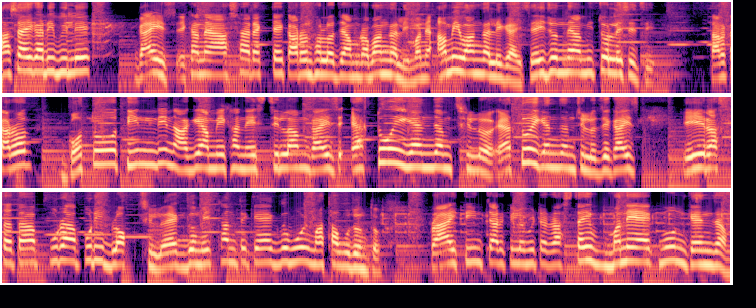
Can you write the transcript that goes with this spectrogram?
হাসাই গাড়ি বিলে। গাইস এখানে আসার একটাই কারণ হলো যে আমরা বাঙালি মানে আমি বাঙালি গাইস এই জন্যে আমি চলে এসেছি। তার কারণ গত তিন দিন আগে আমি এখানে এসেছিলাম গাইজ এতই গ্যাঞ্জাম ছিল, এতই গ্যাঞ্জাম ছিল যে গাইজ এই রাস্তাটা পুরাপুরি ব্লক ছিল, একদম এখান থেকে একদম ওই মাথা পর্যন্ত। প্রায় তিন চার কিলোমিটার রাস্তায় মানে এক মন গ্যাঞ্জাম।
